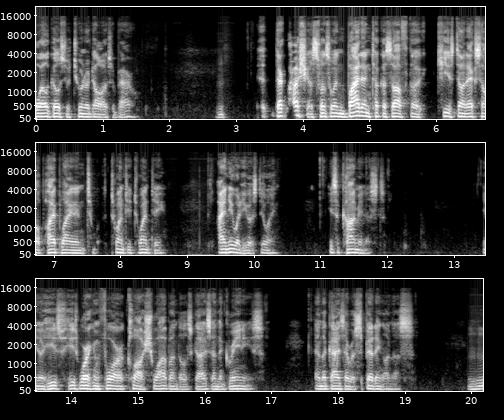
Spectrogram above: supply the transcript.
oil goes to two hundred dollars a barrel? Hmm. they're crushing us. So when Biden took us off the Keystone XL pipeline in 2020, I knew what he was doing. He's a communist. You know, he's he's working for Klaus Schwab and those guys and the Greenies, and the guys that were spitting on us. Mm-hmm.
